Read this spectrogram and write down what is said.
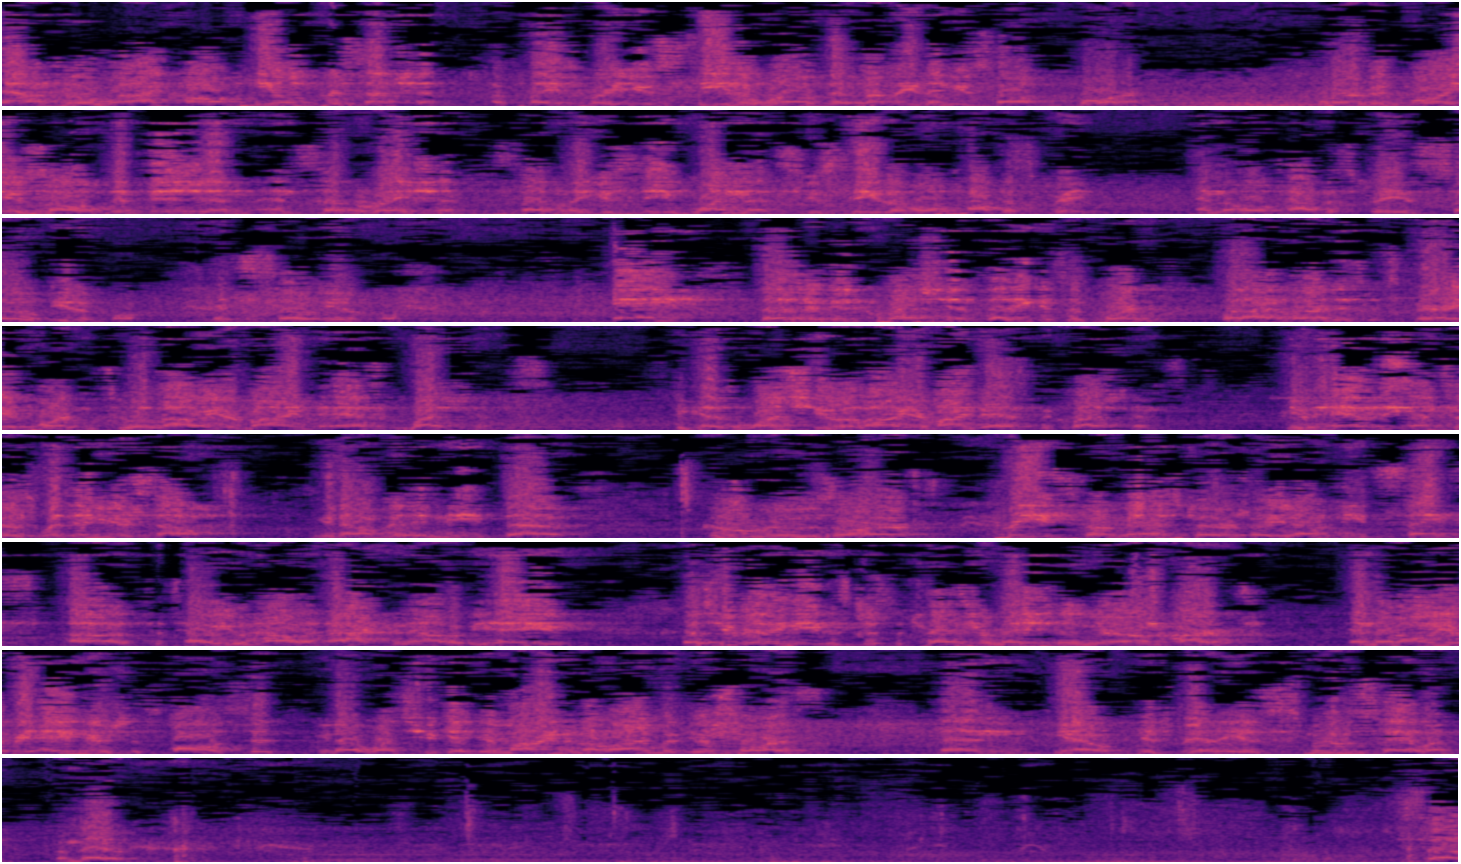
down to what I call healed perception, a place where you see the world differently than you saw it before. Where before you saw division and separation, suddenly you see oneness, you see the whole tapestry, and the whole tapestry is so beautiful. It's so beautiful. And those are good questions. I think it's important. What I've learned is it's very important to allow your mind to ask questions. Because once you allow your mind to ask the questions, you have the answers within yourself. You don't really need the gurus or priests or ministers, or you don't need saints uh, to tell you how to act and how to behave. What you really need is just a transformation in your own heart and then all your behaviors just follow suit. You know, once you get your mind in line with your source, then, you know, it really is smooth sailing from there. So,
